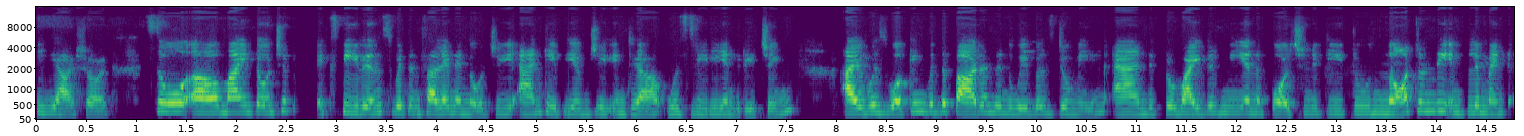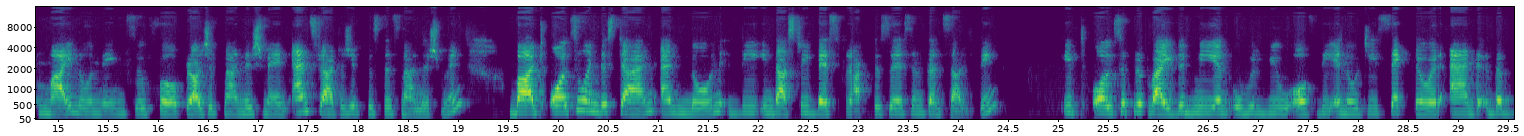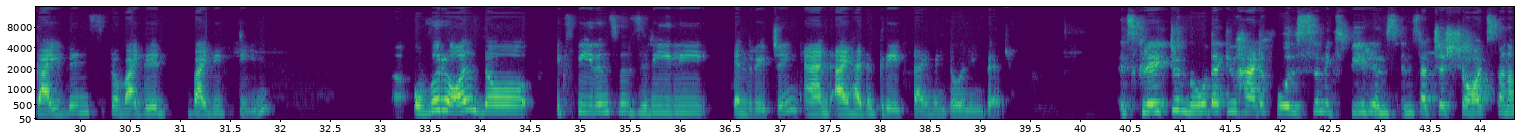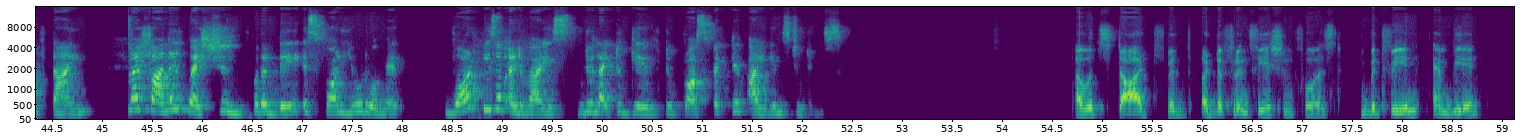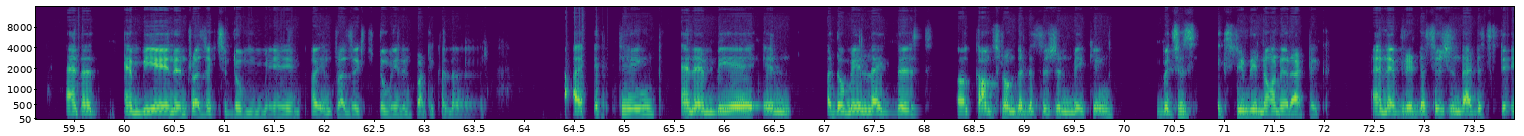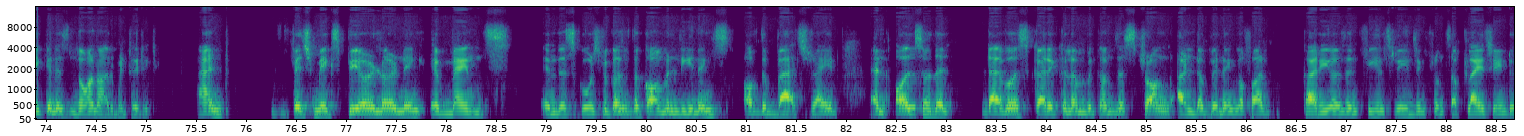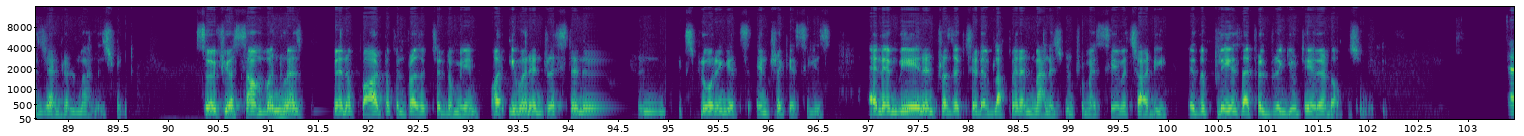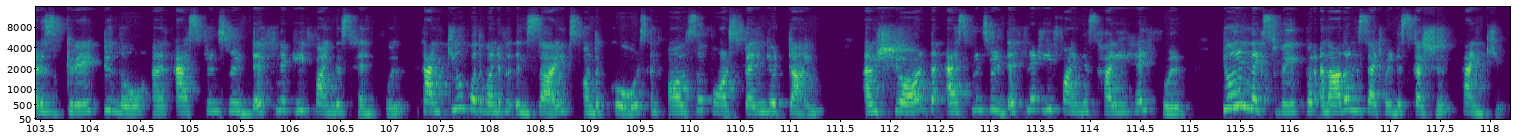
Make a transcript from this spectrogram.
Yeah, sure. So, uh, my internship experience with Infraline Energy and KPMG India was really enriching. I was working with the power and renewables domain, and it provided me an opportunity to not only implement my learnings of uh, project management and strategic business management, but also understand and learn the industry best practices in consulting. It also provided me an overview of the energy sector and the guidance provided by the team. Uh, overall, the experience was really enriching and I had a great time interning there. It's great to know that you had a wholesome experience in such a short span of time. My final question for the day is for you, Rohit. What piece of advice would you like to give to prospective IDM students? I would start with a differentiation first between MBA and an MBA in infrastructure domain, uh, infrastructure domain in particular. I think an MBA in a domain like this uh, comes from the decision making, which is extremely non-erratic, and every decision that is taken is non-arbitrary. And which makes peer learning immense in this course because of the common leanings of the batch, right? And also the diverse curriculum becomes a strong underpinning of our careers in fields ranging from supply chain to general management. So if you're someone who has been a part of infrastructure domain or even interested in exploring its intricacies, an MBA in infrastructure development and management from SCMHRD is the place that will bring you tailored opportunities. That is great to know, and aspirants will definitely find this helpful. Thank you for the wonderful insights on the course and also for sparing your time. I'm sure the aspirants will definitely find this highly helpful Tune in next week for another insightful discussion. Thank you.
